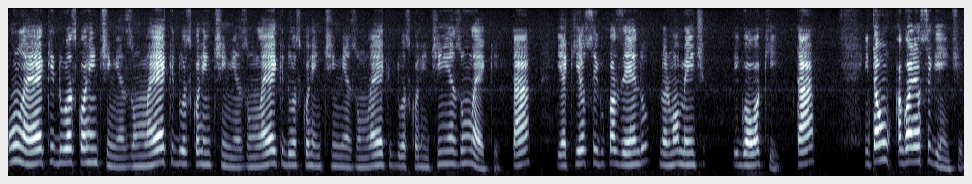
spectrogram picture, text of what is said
um leque, duas correntinhas, um leque, duas correntinhas, um leque, duas correntinhas, um leque, duas correntinhas, um leque, tá? E aqui eu sigo fazendo normalmente igual aqui, tá? Então, agora é o seguinte,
